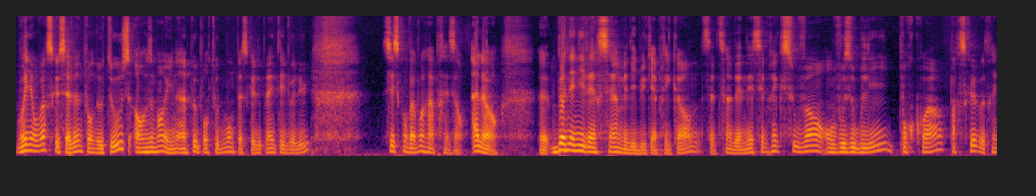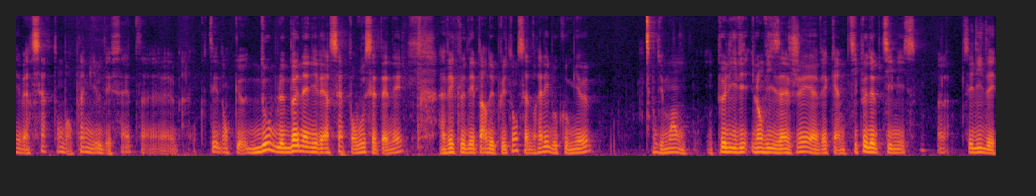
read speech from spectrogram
Voyons voir ce que ça donne pour nous tous. Heureusement, a un peu pour tout le monde parce que les planètes évoluent. C'est ce qu'on va voir à présent. Alors, euh, bon anniversaire mes débuts Capricorne, cette fin d'année. C'est vrai que souvent on vous oublie. Pourquoi? Parce que votre anniversaire tombe en plein milieu des fêtes. Euh, bah, écoutez, donc euh, double bon anniversaire pour vous cette année. Avec le départ de Pluton, ça devrait aller beaucoup mieux. Du moins, on peut l'envisager avec un petit peu d'optimisme. Voilà, c'est l'idée.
